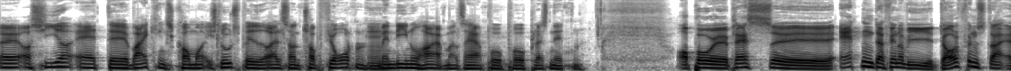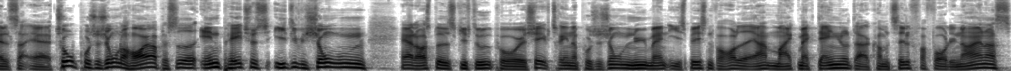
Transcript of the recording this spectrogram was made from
øh, og siger, at Vikings kommer i slutspillet, og altså en top 14, mm. men lige nu har jeg dem altså her på, på plads 19. Og på øh, plads øh, 18, der finder vi Dolphins, der altså er to positioner højere placeret end Patriots i divisionen. Her er der også blevet skiftet ud på øh, cheftrænerpositionen. Ny mand i spidsen for holdet er Mike McDaniel, der er kommet til fra 49ers.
